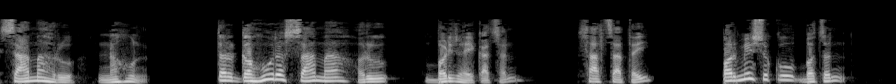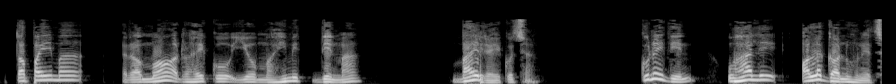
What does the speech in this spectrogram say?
सामाहरू नहुन्। तर गहुँ र सामाहरू बढ़िरहेका छन्। साथसाथै परमेश्वरको वचन तपाईँमा र म रहेको यो महिमित दिनमा बाहिरहेको छ। कुनै दिन उहाँले अलग गर्नुहुनेछ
